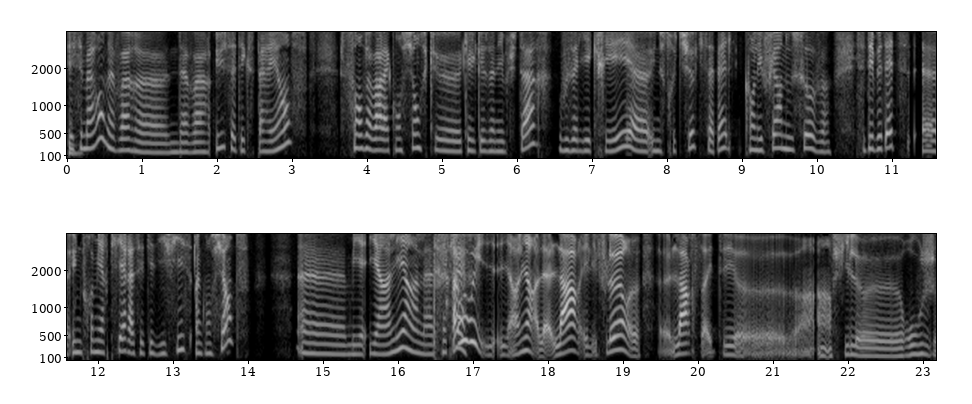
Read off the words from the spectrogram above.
Et c'est marrant d'avoir euh, d'avoir eu cette expérience sans avoir la conscience que quelques années plus tard, vous alliez créer euh, une structure qui s'appelle Quand les fleurs nous sauvent. C'était peut-être euh, une première pierre à cet édifice inconsciente. mais il y, a un lien là très clair. Ah oui, il y a un lien. L'art et les fleurs. L'art, ça a été un, un, fil rouge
